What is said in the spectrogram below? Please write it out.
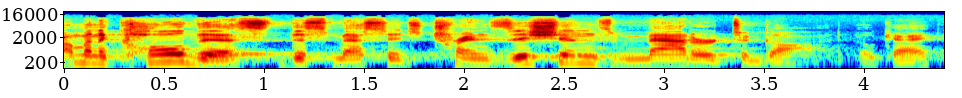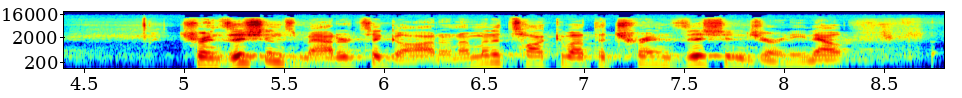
i'm to call this this message transitions matter to god okay? Transitions matter to god and i'm to talk about the transition journey. Now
